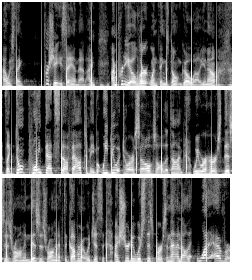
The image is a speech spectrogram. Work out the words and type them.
I always think, appreciate you saying that. I'm, I'm pretty alert when things don't go well, you know? It's like, don't point that stuff out to me, but we do it to ourselves all the time. We rehearse, this is wrong and this is wrong. And if the government would just, I sure do wish this person, that and all that, whatever.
